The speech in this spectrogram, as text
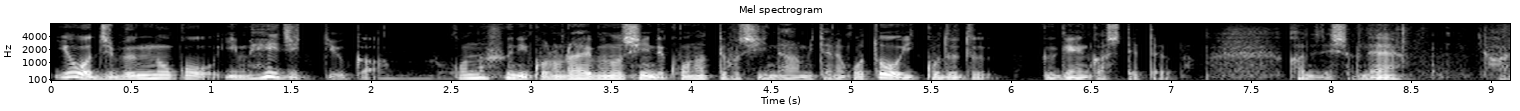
要は自分のこうイメージっていうかこんな風にこのライブのシーンでこうなってほしいなみたいなことを一個ずつ具現化していったような感じでしたね。はい、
